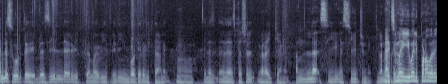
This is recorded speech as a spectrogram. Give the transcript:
എന്റെ സുഹൃത്ത് ബ്രസീലിന്റെ ഒരു വിത്ത് നമ്മൾ ഇമ്പോർട്ട് ചെയ്ത വിത്താണ്. പിന്നെ സ്പെഷ്യൽ വെറൈറ്റിയാണ് നല്ല സ്വീറ്റ് ഉണ്ട്. മാക്സിമം ഈ വലിപ്പണ വരെ.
